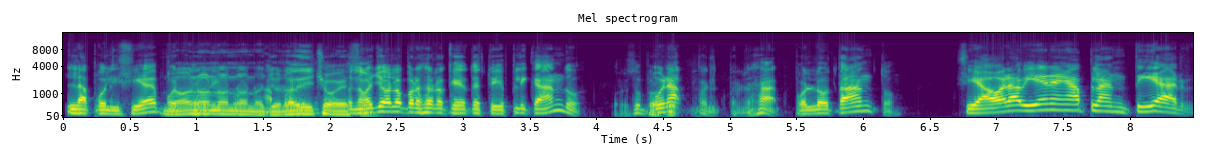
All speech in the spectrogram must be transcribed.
la policía de Puerto No, no, Rico. no, no, no, Ah, yo no he dicho eso. No, yo lo, por eso es lo que yo te estoy explicando. Por eso, porque- Una, por, por- o sea, por lo tanto, si ahora vienen a plantear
